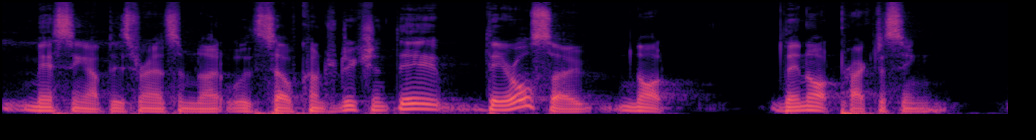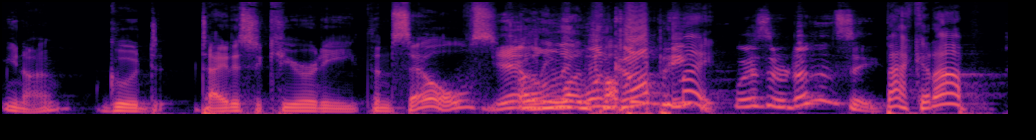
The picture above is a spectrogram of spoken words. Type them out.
messing up this ransom note with self contradiction, they're, they're also not, they're not practicing, you know, good data security themselves. Yeah, only, one, copy. Mate, Where's the redundancy? back it up.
